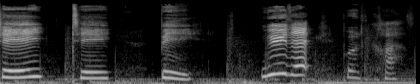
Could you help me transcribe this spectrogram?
T T B Music Podcast.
